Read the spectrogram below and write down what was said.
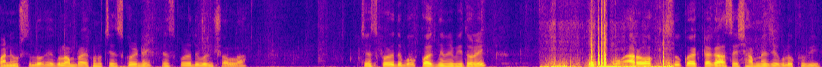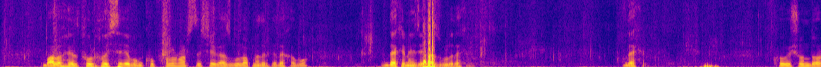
পানি উঠছিল, এগুলো আমরা এখনও চেঞ্জ করি নাই। চেঞ্জ করে দেবো ইনশাল্লাহ চেঞ্জ করে দেবো কয়েকদিনের ভিতরেই। এবং আরও কিছু কয়েকটা গাছ এই সামনে যেগুলো খুবই ভালো হেল্পফুল হয়েছে এবং খুব ফলন আসছে সেই গাছগুলো আপনাদেরকে দেখাবো। দেখেন এই যে গাছগুলো দেখেন। দেখেন। খুবই সুন্দর,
